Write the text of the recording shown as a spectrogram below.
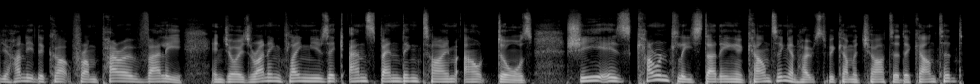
Johandie de Kock from Parow Valley enjoys running, playing music, and spending time outdoors. She is currently studying accounting and hopes to become a chartered accountant.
